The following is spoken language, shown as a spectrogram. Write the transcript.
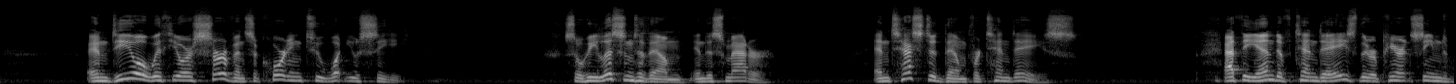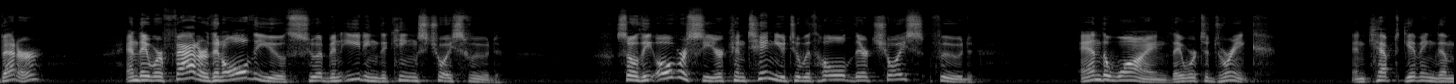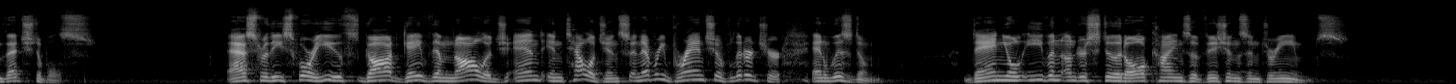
and deal with your servants according to what you see. So he listened to them in this matter and tested them for 10 days. At the end of 10 days, their appearance seemed better, and they were fatter than all the youths who had been eating the king's choice food. So the overseer continued to withhold their choice food and the wine they were to drink, and kept giving them vegetables. As for these four youths, God gave them knowledge and intelligence in every branch of literature and wisdom. Daniel even understood all kinds of visions and dreams.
